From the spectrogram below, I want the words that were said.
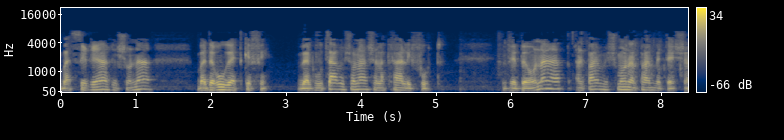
בעשירייה הראשונה בדירוג ההתקפי, והקבוצה הראשונה שלקחה אליפות. ובעונת 2008-2009,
